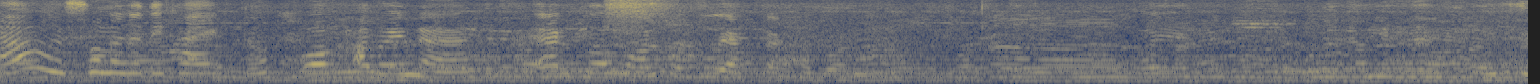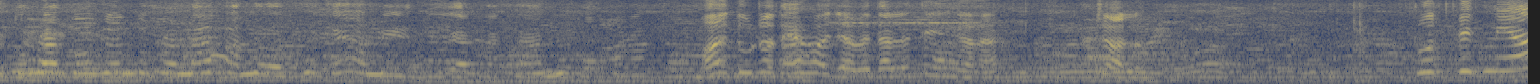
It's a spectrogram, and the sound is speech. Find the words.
না শোনো যদি খায় একটু। ও খাবে না। একদম অল্প দু একটা খাব তোমরা দুজন দুটো না আমি ওর থেকে আমি দু একটা আমি ওই দুটোতে হয়ে যাবে তাহলে তিনজনের চলো। টুথপিক নিয়ে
